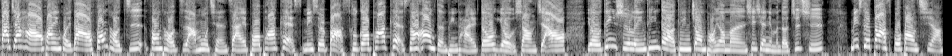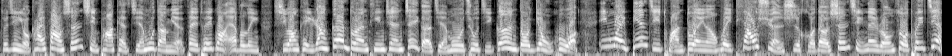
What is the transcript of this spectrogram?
大家好，欢迎回到风投资。风投资啊，目前在 Apple Podcast、Mr. Boss、Google Podcast、SoundOn 等平台都有上架哦。有定时聆听的听众朋友们，谢谢你们的支持。Mr. Boss 播放器啊，最近有开放申请 Podcast 节目的免费推广，Evelyn 希望可以让更多人听见这个节目，触及更多用户。因为编辑团队呢会挑选适合的申请内容做推荐，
